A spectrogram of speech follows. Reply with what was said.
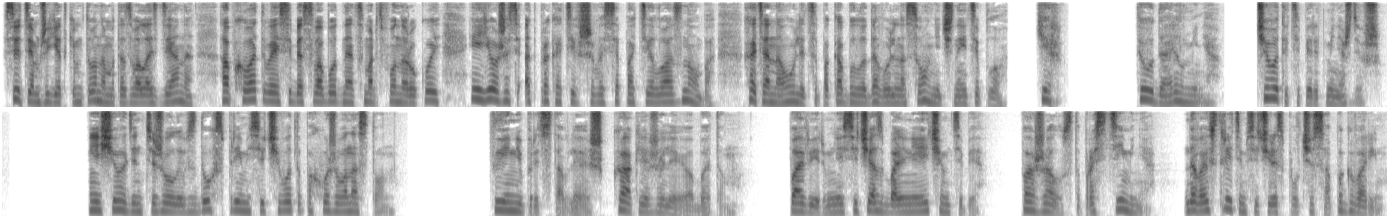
Все тем же едким тоном отозвалась Диана, обхватывая себя свободной от смартфона рукой и ёжась от прокатившегося по телу озноба, хотя на улице пока было довольно солнечно и тепло. «Кир, ты ударил меня. Чего ты теперь от меня ждешь? Еще один тяжелый вздох с примесью чего-то похожего на стон. Ты не представляешь, как я жалею об этом. Поверь, мне сейчас больнее, чем тебе. Пожалуйста, прости меня. Давай встретимся через полчаса, поговорим.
